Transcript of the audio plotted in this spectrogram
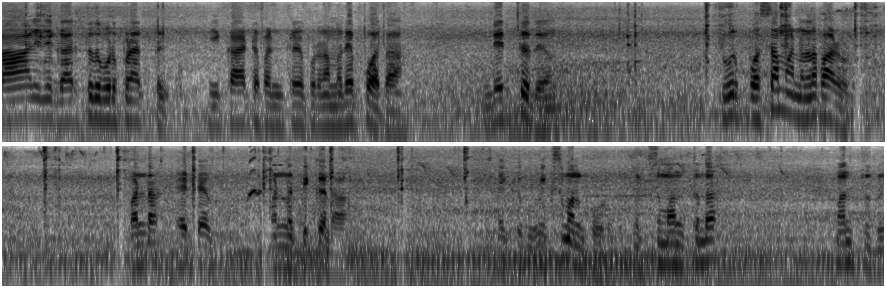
ಕಾಲಿಗೆ ಗರ್ತದ ಬಿಡ್ಪಣ ಅತ್ತು. ಈ ಕಾಟ ಪಂಟ ಪುರ ನಮ್ಮ ದೆಪ್ಪೋತ ದೆತ್ತದು ಚೂರು ಹೊಸ ಮಣ್ಣೆಲ್ಲ ಪಾಡು ಪಂಡ ಎಡ್ಡೆ ಮಣ್ಣು ತಿಕ್ಕನ? ಮಿಕ್ಸ್ ಮನ್ಪೋಡು ಮಿಕ್ಸ್ ಮಂತದ. ಮಂತದು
